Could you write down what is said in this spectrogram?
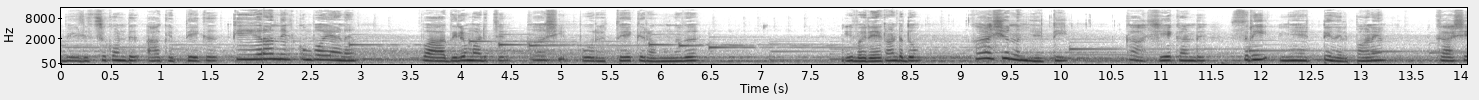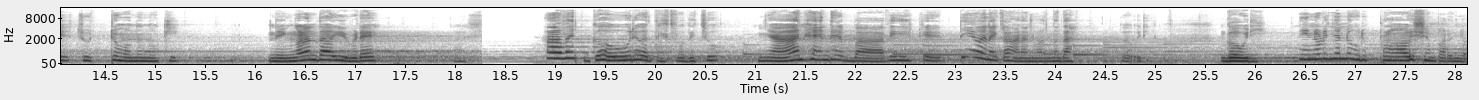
വിളിച്ചുകൊണ്ട് അകത്തേക്ക് കീറാൻ നിൽക്കുമ്പോഴാണ് വാതിലും അടിച്ച് കാശി പുറത്തേക്ക് ഇറങ്ങുന്നത്. ഇവരെ കണ്ടതും കാശി ഒന്ന് ഞെട്ടി. കാശിയെ കണ്ട് ശ്രീ ഞെട്ടി നിൽപ്പാണ്. കാശി ചുറ്റുമൊന്ന് നോക്കി. നിങ്ങളെന്താ ഇവിടെ? അവൻ ഗൗരവത്തിൽ ചോദിച്ചു. ഞാൻ എന്റെ ഭാവി കെട്ടിയവനെ കാണാൻ വന്നതാ. ഗൗരി. ഗൗരി നിന്നോട് ഞാൻ ഒരു പ്രാവശ്യം പറഞ്ഞു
